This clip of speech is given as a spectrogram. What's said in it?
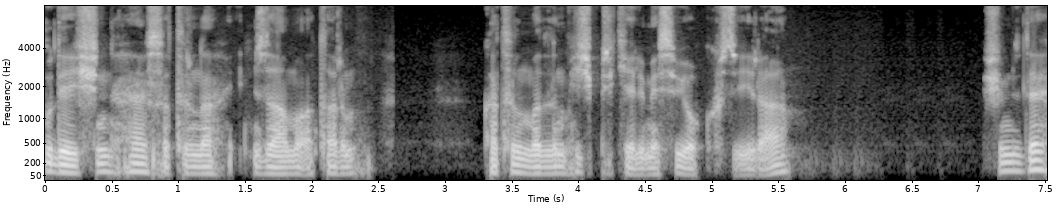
Bu değişin her satırına imzamı atarım. Katılmadığım hiçbir kelimesi yok zira. Şimdi de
